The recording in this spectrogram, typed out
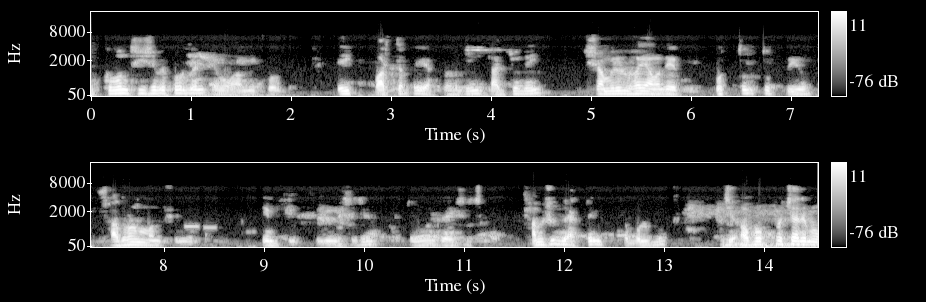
মুখ্যমন্ত্রী হিসেবে করবেন এবং আমি করব। এই বার্তাটাই আপনারা দিন, তার জন্যই শামিরুল ভাই আমাদের অত্যন্ত প্রিয় সাধারণ মানুষের এমপি তিনি এসেছেন তরুণরা এসেছেন। আমি শুধু একটাই কথা বলব যে অপপ্রচার এবং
